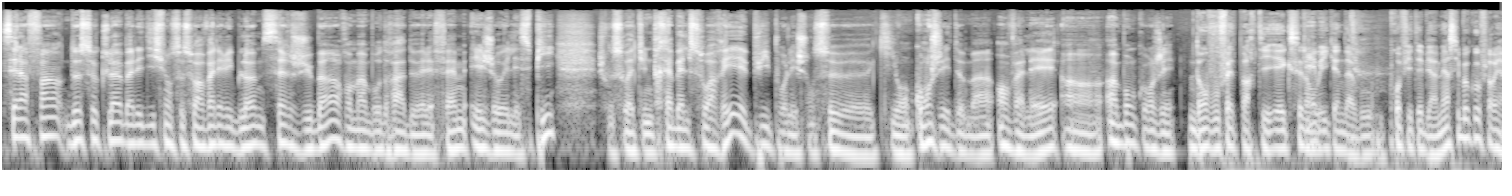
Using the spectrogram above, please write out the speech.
C'est la fin de ce club à l'édition ce soir. Valérie Blom, Serge Jubin, Romain Baudra de LFM et Joël Espy. Je vous souhaite une très belle soirée et puis pour les chanceux euh, qui ont congé demain en Valais, un, bon congé. Dont vous faites partie. Excellent eh week-end à vous. Profitez bien. Merci beaucoup Florian.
